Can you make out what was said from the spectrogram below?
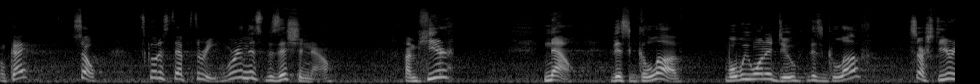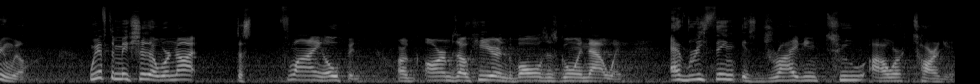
Okay? So let's go to step three. We're in this position now. I'm here. Now, this glove, what we want to do, this glove is our steering wheel. We have to make sure that we're not just flying open, our arms out here and the ball is just going that way. Everything is driving to our target.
